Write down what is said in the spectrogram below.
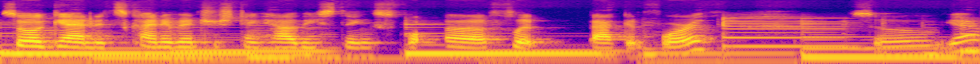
So again, it's kind of interesting how these things uh, flip back and forth. So yeah.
